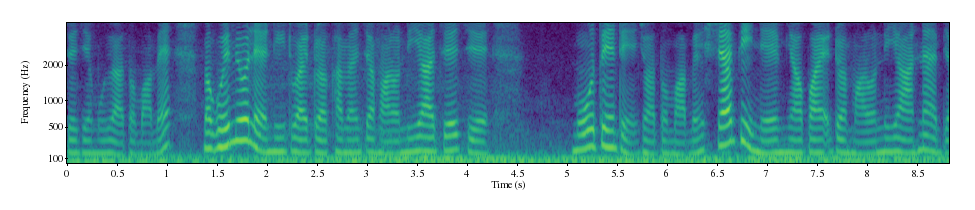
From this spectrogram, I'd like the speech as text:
ကျဲကျဲမိုးရွာသွန်းပါမယ်။မကွေးမြို့နယ်အနီးတွိုက်အတွက်ခံမှန်းချက်မှာတော့နေရာကျဲကျဲမိုးအသင်းတင်ရွာသွန်းပါမယ်။ရှမ်းပြည်နယ်မြောက်ပိုင်းအတွက်မှာတော့နေရာနှံ့ပြ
